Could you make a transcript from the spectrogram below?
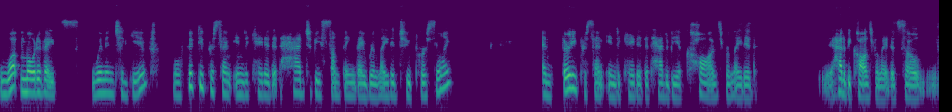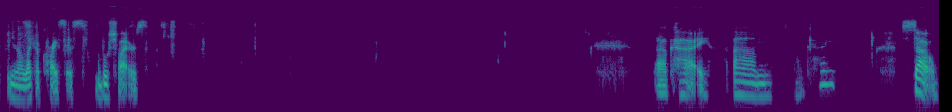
What motivates women to give? Well, 50% indicated it had to be something they related to personally, and 30% indicated it had to be a cause related. It had to be cause related. So, you know, like a crisis, the bushfires. Okay. Um, okay. So,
